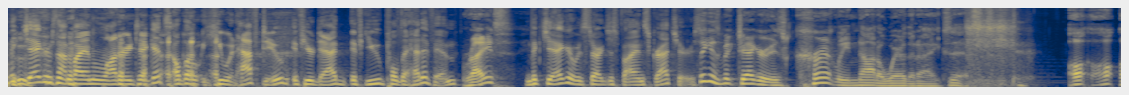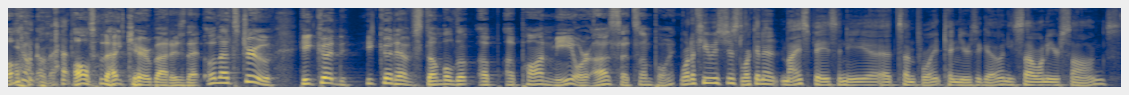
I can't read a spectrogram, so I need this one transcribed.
Mick Jagger's not buying lottery tickets, although he would have to if your dad, if you pulled ahead of him. right? Mick Jagger would start just buying scratchers. The thing is, Mick Jagger is currently not aware that I exist. All, all, all, You don't know that. All that I care about is that. Oh, that's true. He could he could have stumbled up, up, upon me or us at some point. What if he was just looking at MySpace and he, uh, at some point, 10 years ago, and he saw one of your songs?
